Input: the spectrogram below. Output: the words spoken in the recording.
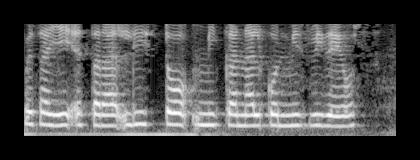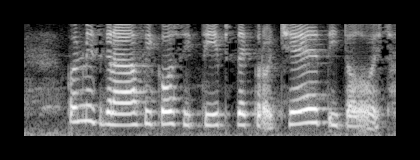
pues allí estará listo mi canal con mis videos con mis gráficos y tips de crochet y todo eso.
